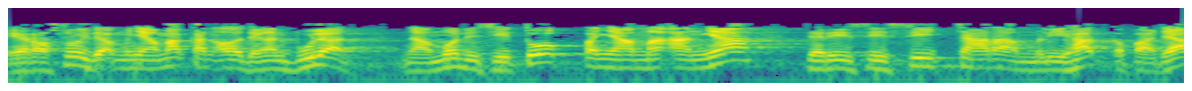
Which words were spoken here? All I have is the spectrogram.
Eh, Rasul tidak menyamakan Allah dengan bulan. Namun di situ penyamaannya dari sisi cara melihat kepada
